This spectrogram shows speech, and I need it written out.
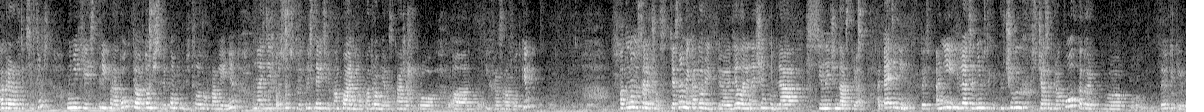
Agro-Robotic Systems, у них есть три продукта, в том числе комплекс беспилотного управления. У нас здесь присутствует представитель компании, он подробнее расскажет про э, их разработки. Autonomous Solutions, те самые, которые э, делали начинку для CNH Industrial. Опять они, то есть они являются одним из таких ключевых сейчас игроков, которые э, дают такие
